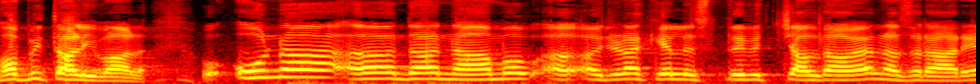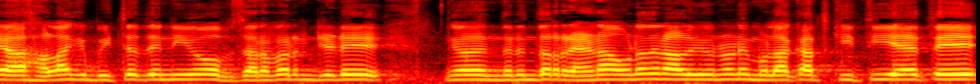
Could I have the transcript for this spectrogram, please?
ਹੌਬੀ ਧਾਲੀਵਾਲ ਉਹਨਾਂ ਦਾ ਨਾਮ ਜਿਹੜਾ ਕਿ ਲਿਸਟ ਦੇ ਵਿੱਚ ਚੱਲਦਾ ਹੋਇਆ ਨਜ਼ਰ ਆ ਰਿਹਾ। ਹਾਲਾਂਕਿ ਬੀਤੇ ਦਿਨ ਹੀ ਉਹ ਆਬਜ਼ਰਵਰ ਜਿਹੜੇ ਨਰਿੰਦਰ ਰੈਣਾ, ਉਹਨਾਂ ਦੇ ਨਾਲ ਵੀ ਉਹਨਾਂ ਨੇ ਮੁਲਾਕਾਤ ਕੀਤੀ ਹੈ ਤੇ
